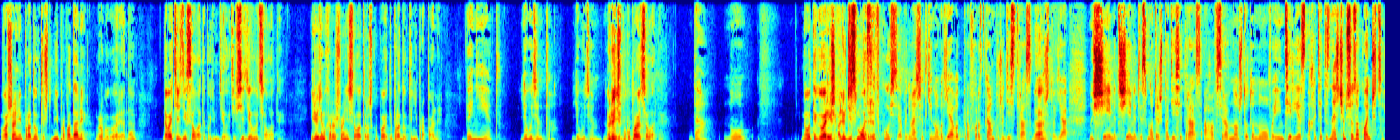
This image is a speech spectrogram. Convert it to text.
в Ашане продукты, чтобы не пропадали, грубо говоря, да, давайте из них салаты будем делать. И все делают салаты. И людям хорошо они салаты раскупают, и продукты не пропали. Да нет, людям-то, людям. Ну, ну люди же покупают салаты. Да, ну, ну вот ты говоришь, а люди смотрят. После вкусия, понимаешь, это кино. Вот я вот про Форест Гамп уже 10 раз да? говорю, что я, ну, щемит, щемит, и смотришь по 10 раз, а все равно что-то новое, интересно. Хотя ты знаешь, чем все закончится.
